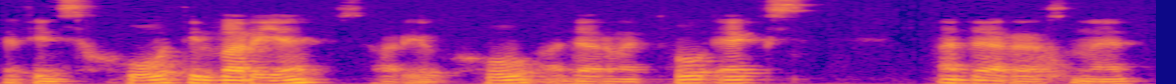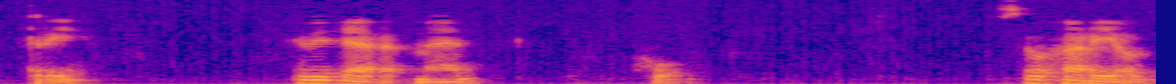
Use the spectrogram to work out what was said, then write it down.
det finns h till varje, så har jag h är därmed 2x är därmed 3 dividerat med så har jag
